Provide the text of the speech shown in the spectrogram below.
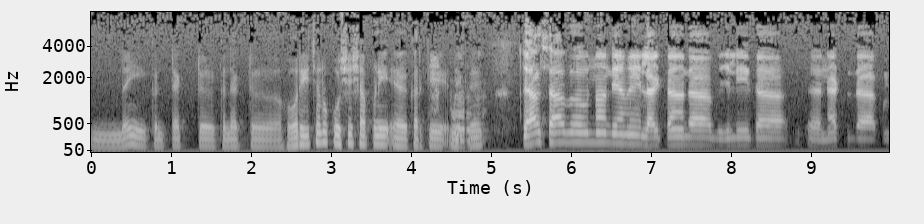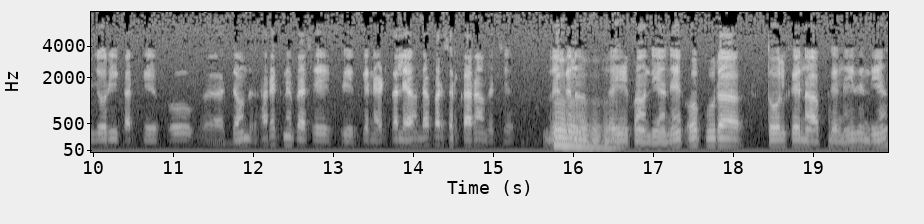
ਨਹੀਂ ਕੰਟੈਕਟ ਕਨੈਕਟ ਹੋ ਰਹੀ। ਚਲੋ ਕੋਸ਼ਿਸ਼ ਆਪਣੀ ਕਰਕੇ ਦੇਖਦੇ। ਚਾਲ ਸਾਹਿਬ ਉਹਨਾਂ ਦੇ ਐਵੇਂ ਲਾਈਟਾਂ ਦਾ ਬਿਜਲੀ ਦਾ ਨੈਟ ਦਾ ਕਮਜ਼ੋਰੀ ਕਰਕੇ ਉਹ ਹਰ ਇੱਕ ਨੇ ਪੈਸੇ ਖਰੀਦ ਕੇ ਨੈਟ ਤਾਂ ਲਿਆ ਹੁੰਦਾ ਪਰ ਸਰਕਾਰਾਂ ਵਿੱਚ ਹੂੰ। ਸਹੀ ਪਾਉਂਦੀਆਂ ਨੇ ਉਹ ਪੂਰਾ ਤੋਲ ਕੇ ਨਾਪ ਕੇ ਨਹੀਂ ਦਿੰਦੀਆਂ।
